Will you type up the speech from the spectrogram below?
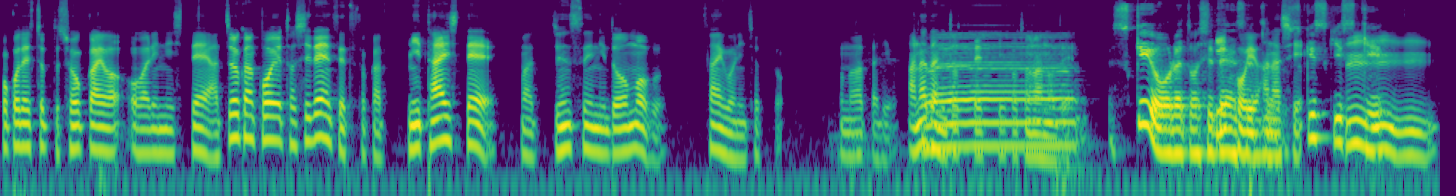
ここでちょっと紹介は終わりにしてあっちおくんはこういう都市伝説とかに対して、まあ、純粋にどう思う？最後にちょっとそのあたりをあなたにとってっていうことなので、えー好きよ、俺、都市伝説。こういう話好き好き好き。うんうん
